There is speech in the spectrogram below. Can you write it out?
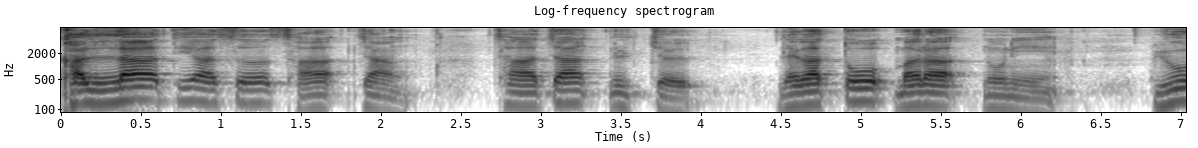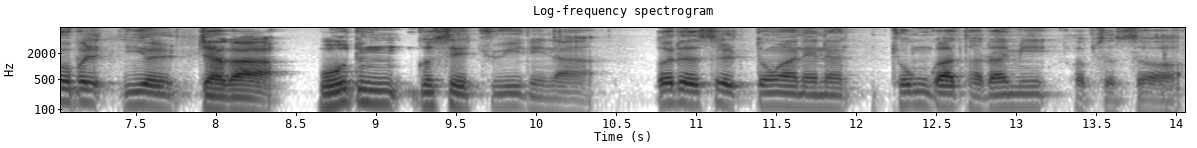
갈라디아서 4장 4장 1절. 내가 또 말하노니 유업을 이을 자가 모든 것의 주인이나 어렸을 동안에는 종과 다름이 없어서.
